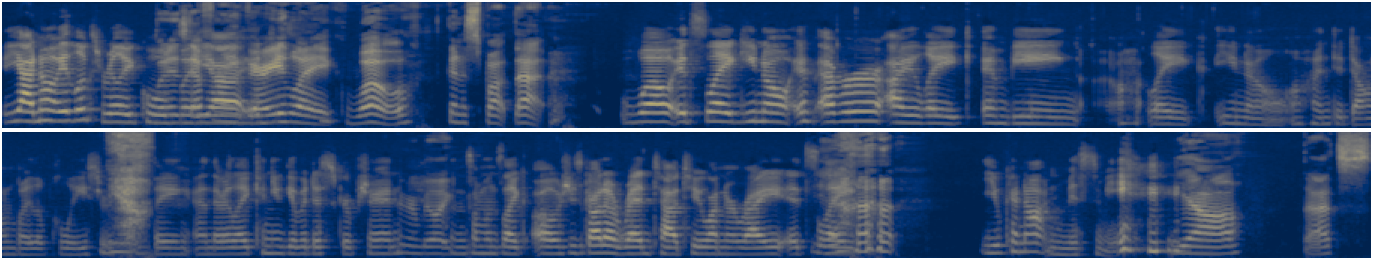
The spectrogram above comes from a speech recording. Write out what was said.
Yeah, no, it looks really cool. But it's but definitely yeah, very just... like, whoa, gonna spot that. Well, it's like, you know, if ever I like am being uh, like, you know, hunted down by the police or yeah. something and they're like, "Can you give a description?" Like... and someone's like, "Oh, she's got a red tattoo on her right." It's yeah. like you cannot miss me. yeah. That's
